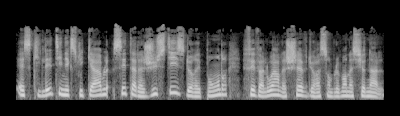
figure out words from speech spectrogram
Est-ce qu'il est inexplicable? C'est à la justice de répondre, fait valoir la chef du Rassemblement national.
